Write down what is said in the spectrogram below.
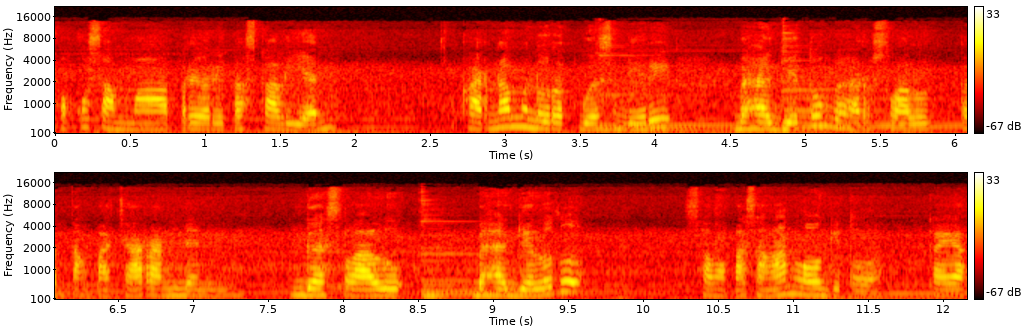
Fokus sama prioritas kalian karena menurut gue sendiri bahagia tuh nggak harus selalu tentang pacaran dan nggak selalu bahagia lo tuh sama pasangan lo gitu loh. Kayak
